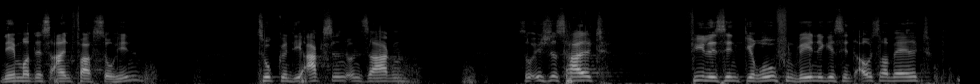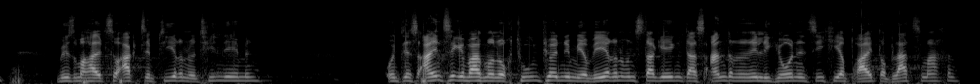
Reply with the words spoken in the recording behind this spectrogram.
Nehmen wir das einfach so hin, zucken die Achseln und sagen, so ist es halt. Viele sind gerufen, wenige sind auserwählt. Müssen wir halt so akzeptieren und hinnehmen. Und das Einzige, was wir noch tun können, wir wehren uns dagegen, dass andere Religionen sich hier breiter Platz machen.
